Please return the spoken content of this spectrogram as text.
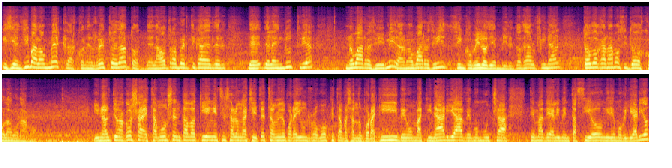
Y si encima los mezclas con el resto de datos de las otras verticales de, la industria, no vas a recibir mil, no vas a recibir cinco mil o diez mil. Entonces al final todos ganamos y todos colaboramos. Y una última cosa, estamos sentados aquí en este salón HT, estamos viendo por ahí un robot que está pasando por aquí, vemos maquinaria, vemos muchos temas de alimentación y de mobiliario.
